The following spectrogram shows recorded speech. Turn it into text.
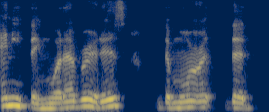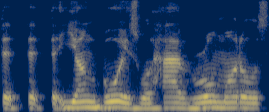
anything whatever it is the more that, that that that young boys will have role models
